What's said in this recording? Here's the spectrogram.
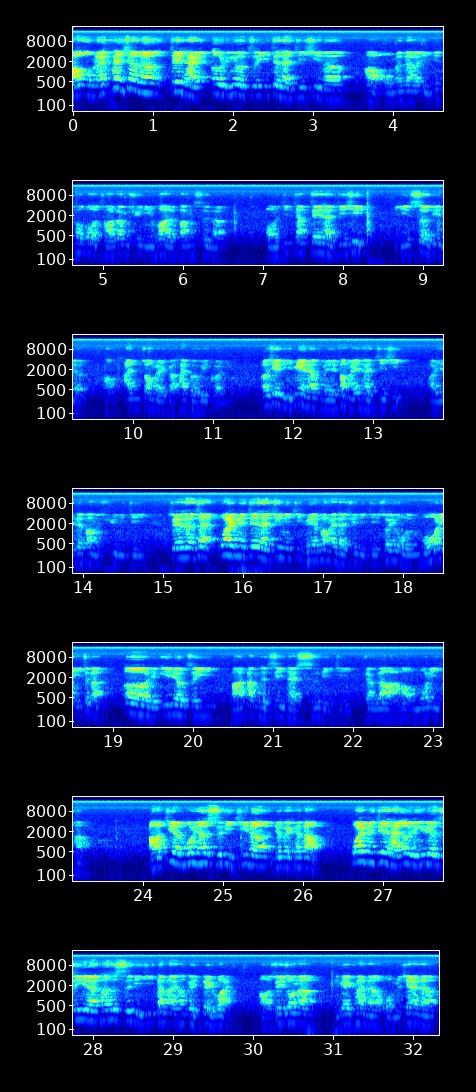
好，我们来看一下呢，这一台二零六之一这台机器呢，啊，我们呢已经通过查账虚拟化的方式呢，我们已经将这一台机器已经设定了啊，安装了一个 Hyper-V 管理，而且里面呢，我们也放了一台机器啊，也在放虚拟机，所以呢，在外面这台虚拟机里面放了一台虚拟机，所以我们模拟这个二零一六之一，把它当成是一台实体机，这样知道吧？好，模拟它。好，既然模拟它是实体机呢，你就可以看到外面这台二零一六之一呢，它是实体机，当然它可以对外，啊，所以说呢，你可以看呢，我们现在呢，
